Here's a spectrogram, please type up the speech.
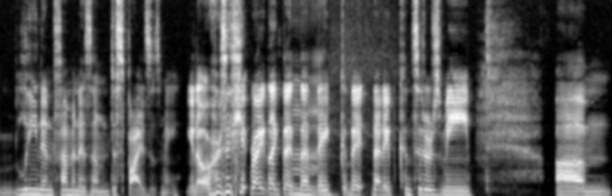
lean in feminism despises me you know right like that mm. that they, hmm. they that it considers me um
